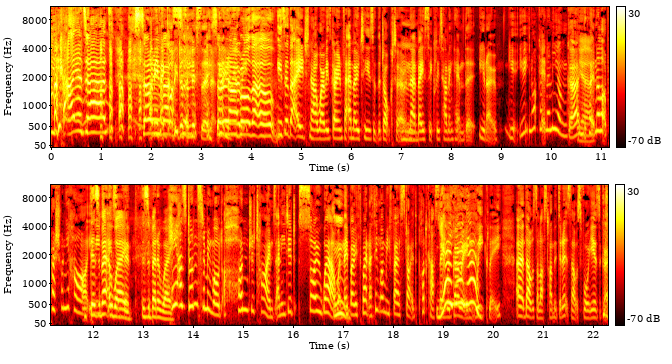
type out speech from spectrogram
hiya, Dad. Sorry, I mean, thank God he doesn't listen. Sorry, No, we brought that up. He's at that age now where he's going for MOTs at the doctor, and Mm. they're basically telling him that you know you, you're not getting any younger. You're putting a lot of pressure on your heart. You There's a better way. something. There's a better way. He has done Slimming World a hundred times, and he did so well when they both went. I think when we first started the podcast, they Mm. Yeah, were yeah, going yeah. weekly. Uh, that was the last time they did it, so that was four years ago.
